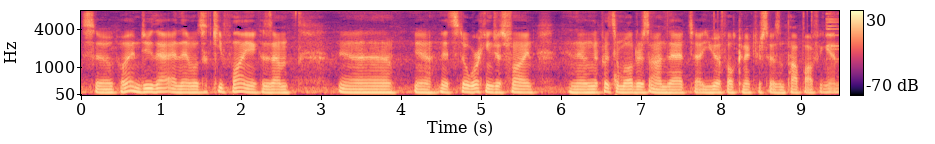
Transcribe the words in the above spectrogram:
So go ahead and do that, and then we'll just keep flying it because um, uh, yeah, it's still working just fine. And then I'm gonna put some welders on that uh, UFL connector so it doesn't pop off again.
